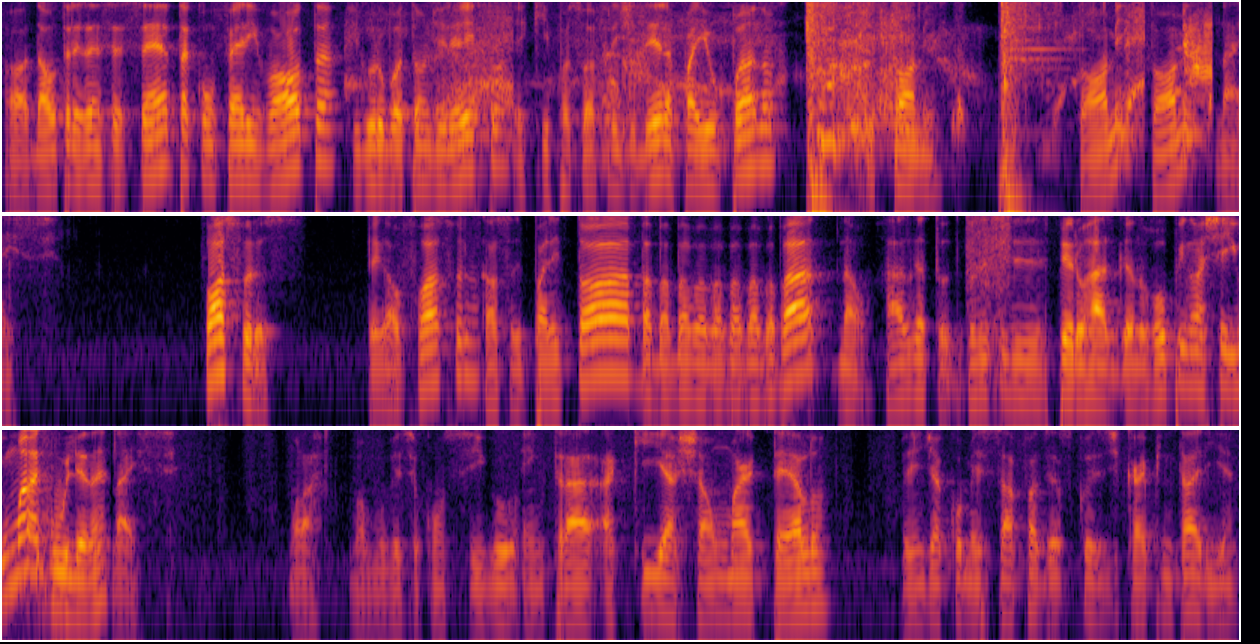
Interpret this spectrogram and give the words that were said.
Ó, dá o 360, confere em volta, segura o botão direito, equipa sua frigideira para ir o pano e tome. Tome, tome, nice. Fósforos. Pegar o fósforo, calça de paletó, babá. Não, rasga tudo. Todo esse desespero rasgando roupa e não achei uma agulha, né? Nice. Vamos lá. Vamos ver se eu consigo entrar aqui e achar um martelo. Pra gente já começar a fazer as coisas de carpintaria.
